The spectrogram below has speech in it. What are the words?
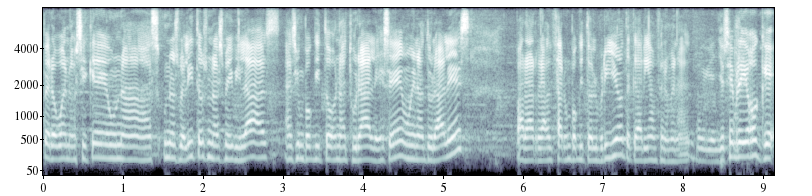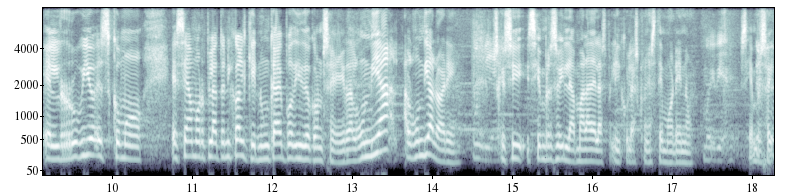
pero bueno, sí que unas, unos velitos, unas baby así un poquito naturales, ¿eh? muy naturales, para realzar un poquito el brillo, te quedarían fenomenal. Muy bien, yo siempre digo que el rubio es como ese amor platónico al que nunca he podido conseguir. Algún día, algún día lo haré. Muy bien. Es que sí, siempre soy la mala de las películas con este moreno. Muy bien. Siempre soy.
